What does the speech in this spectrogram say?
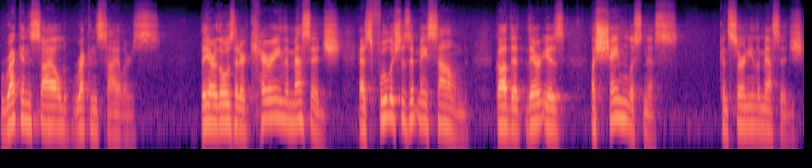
reconciled reconcilers. They are those that are carrying the message, as foolish as it may sound, God, that there is a shamelessness concerning the message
